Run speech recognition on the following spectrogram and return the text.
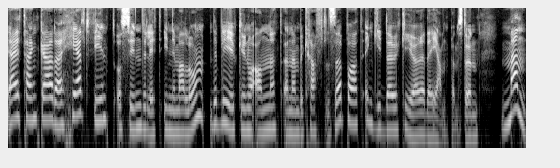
Jeg tenker det er helt fint å synde litt innimellom. Det blir jo ikke noe annet enn en bekreftelse på at en gidder jo ikke gjøre det igjen på en stund. Men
